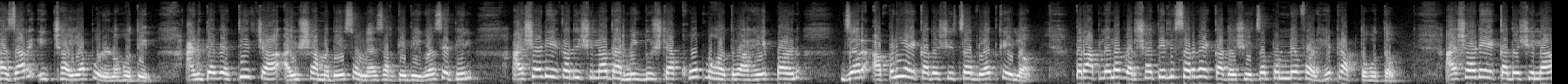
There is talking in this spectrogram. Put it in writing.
हजार इच्छा या पूर्ण होतील. आणि त्या व्यक्तीच्या आयुष्यामध्ये सोन्यासारखे दिवस येतील. आषाढी एकादशीला धार्मिकदृष्ट्या खूप महत्त्व आहे पण जर आपण या एकादशीचं व्रत केलं तर आपल्याला वर्षातील सर्व एकादशीचं पुण्यफळ हे प्राप्त होतं. आषाढी एकादशीला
